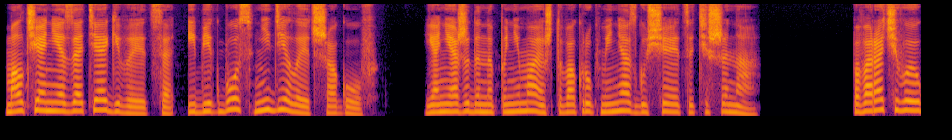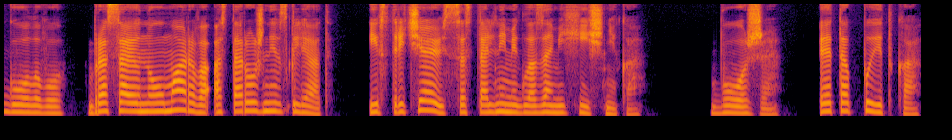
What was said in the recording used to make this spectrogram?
Молчание затягивается, и Биг Босс не делает шагов. Я неожиданно понимаю, что вокруг меня сгущается тишина. Поворачиваю голову, бросаю на Умарова осторожный взгляд, и встречаюсь с остальными глазами хищника. Боже, это пытка.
